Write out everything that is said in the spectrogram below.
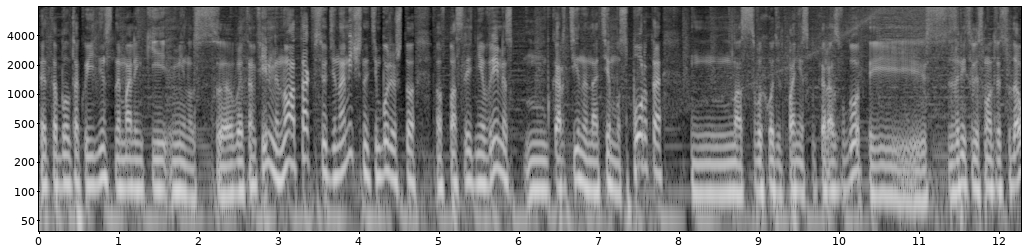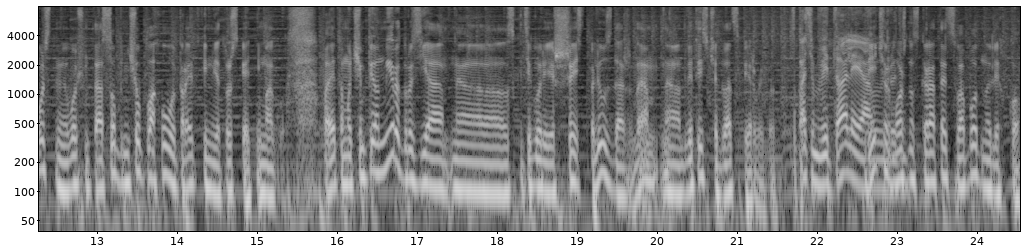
это был такой единственный маленький минус э, в этом фильме. Ну, а так все динамично, тем более, что в последнее время картины на тему спорта у нас выходит по несколько раз в год, и зрители смотрят с удовольствием. В общем-то, особо ничего плохого про этот фильм я тоже сказать не могу. Поэтому чемпион мира, друзья, э, с категории 6 плюс даже, да, 2021 э, год. Спасибо, Виталий. А Вечер а можно скоротать свободно, легко.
